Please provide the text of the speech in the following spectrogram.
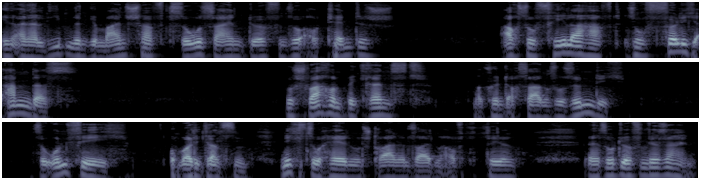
in einer liebenden Gemeinschaft so sein dürfen, so authentisch, auch so fehlerhaft, so völlig anders, so schwach und begrenzt, man könnte auch sagen so sündig, so unfähig, um mal die ganzen nicht so hellen und strahlenden Seiten aufzuzählen, äh, so dürfen wir sein.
